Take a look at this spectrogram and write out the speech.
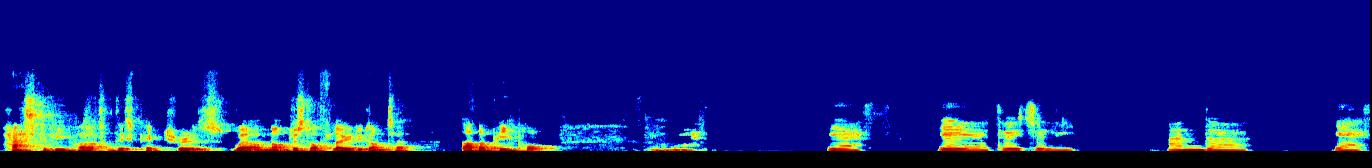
has to be part of this picture as well, not just offloaded onto other people. Um, yes, yeah, yeah, totally. And uh, yes,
